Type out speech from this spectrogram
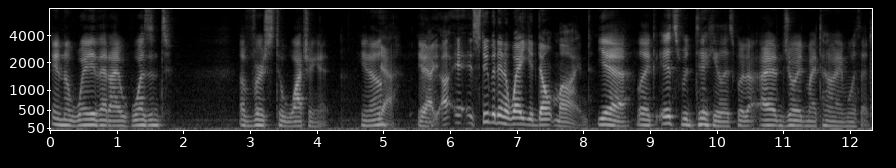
in a way that I wasn't averse to watching it. You know? Yeah, Yeah. yeah. Uh, it- it's stupid in a way you don't mind. Yeah. Like it's ridiculous, but I I enjoyed my time with it.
